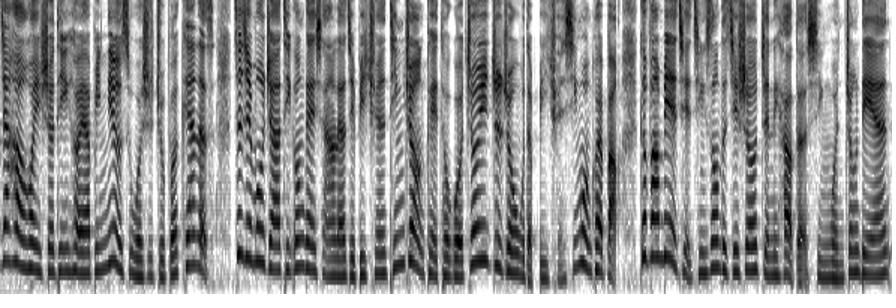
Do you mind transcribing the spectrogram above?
大家好，欢迎收听和亚币 News，我是主播 Candice。这节目主要提供给想要了解币圈的听众，可以透过周一至周五的币圈新闻快报，更方便且轻松的接收整理好的新闻重点。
